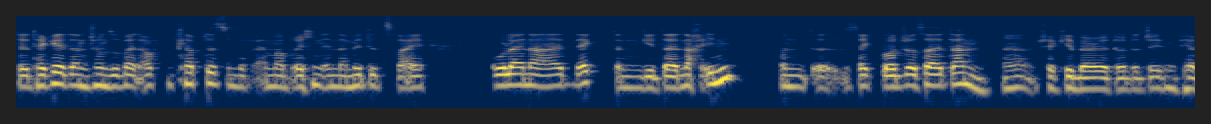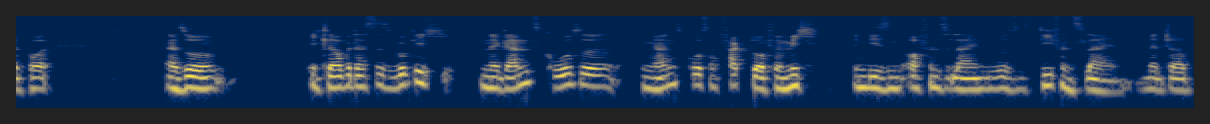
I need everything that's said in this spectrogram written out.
der Tackle dann schon so weit aufgeklappt ist und auf einmal brechen in der Mitte zwei O-Liner halt weg, dann geht er nach innen und äh, Zach Rogers halt dann. Ne? Jackie Barrett oder Jason Pierre-Paul. Also, ich glaube, das ist wirklich eine ganz große, ein ganz großer Faktor für mich in diesem Offense-Line versus Defense-Line-Matchup.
